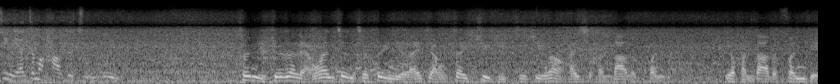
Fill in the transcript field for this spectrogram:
幸年这么好的主位。所以你觉得两岸政策对你来讲，在具体执行上还是很大的困难，有很大的分别，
